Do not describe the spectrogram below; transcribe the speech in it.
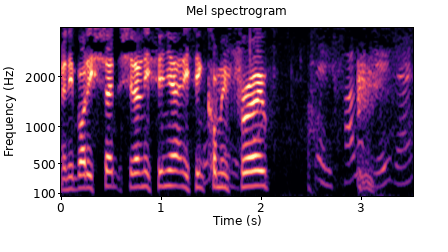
Anybody sensing anything yet? Anything coming through? Nearly following you then.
